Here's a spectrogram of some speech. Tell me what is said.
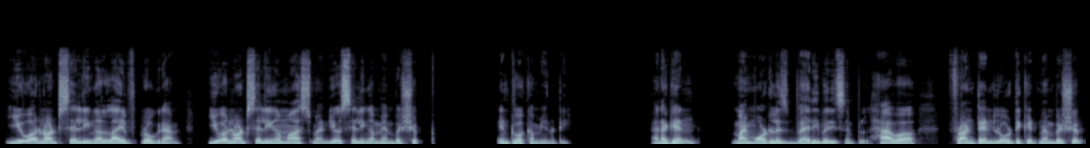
you are not selling a live program. You are not selling a mastermind. You're selling a membership into a community. And again my model is very very simple. Have a front end low ticket membership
